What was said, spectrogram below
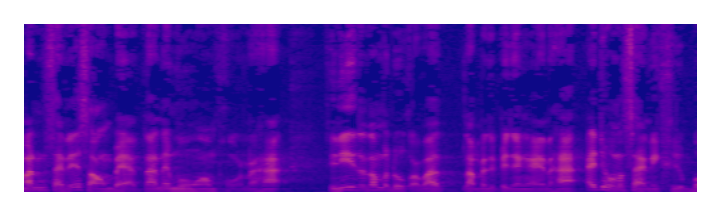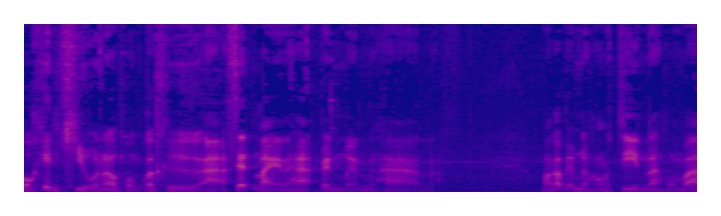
มันใส่ได้สองแบบนะในมุมของผมนะฮะ ทีนี้เราต้องมาดูก่อนว่าเรามันจะเป็นยังไงนะฮะไอ้ที่ผมใส่นี่คือ Broken Q นะผมก็คืออ่าเซตใหม่นะฮะเป็นเหมือนหามันก็เป็นเหมือนของจีนนะผมว่า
